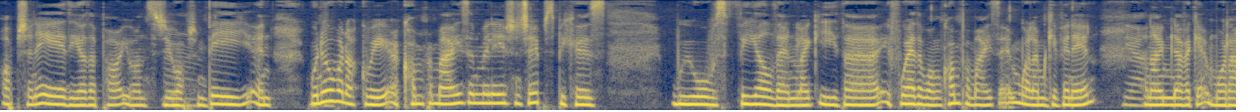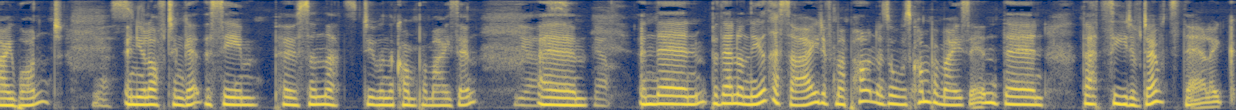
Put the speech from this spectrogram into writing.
option A, the other party wants to do mm. option B. And we know we're not great at compromise in relationships because we always feel then like either if we're the one compromising, well, I'm giving in Yeah. and I'm never getting what I want. Yes. And you'll often get the same person that's doing the compromising. yes. Um, yeah. And then, but then on the other side, if my partner's always compromising, then that seed of doubt's there. Like,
